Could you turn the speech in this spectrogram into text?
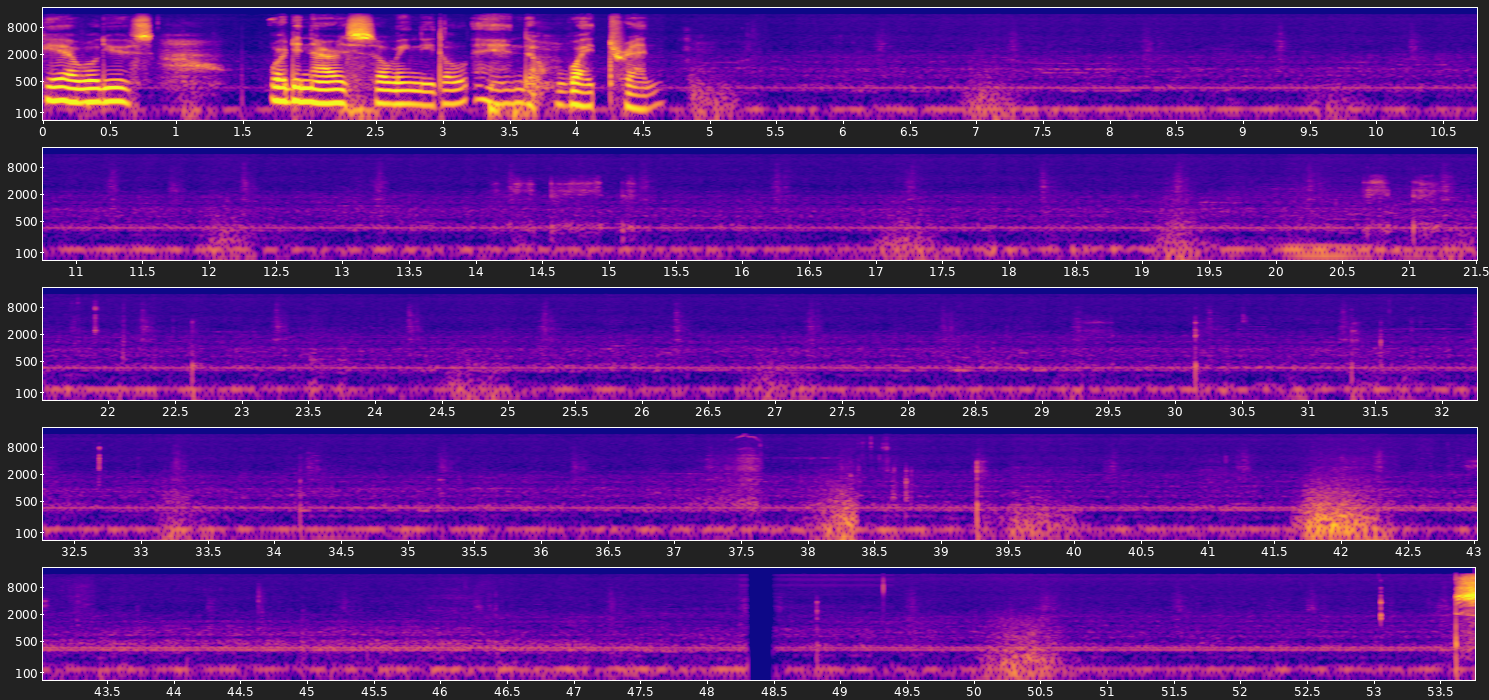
Okay, I will use ordinary sewing needle and white thread.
